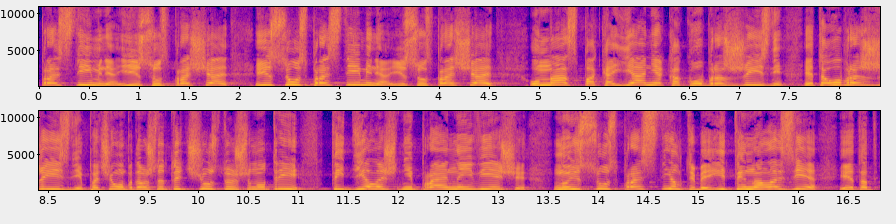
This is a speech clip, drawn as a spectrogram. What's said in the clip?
прости меня. Иисус прощает. Иисус, прости меня. Иисус прощает. У нас покаяние как образ жизни. Это образ жизни. Почему? Потому что ты чувствуешь внутри, ты делаешь неправильные вещи. Но Иисус простил тебя, и ты на лозе. И этот,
